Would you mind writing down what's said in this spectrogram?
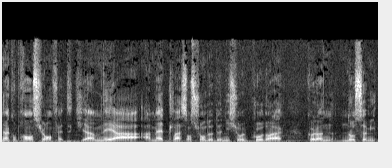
incompréhension en fait, qui a amené à, mettre l'ascension de Denis Surubko dans la colonne No Summit.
